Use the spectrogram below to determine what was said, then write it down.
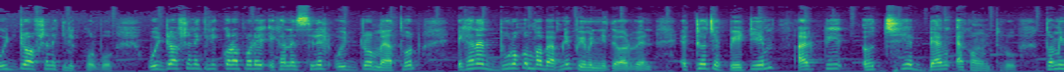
উইথড্র অপশানে ক্লিক করব। উইথড্র অপশানে ক্লিক করার পরে এখানে সিলেক্ট উইথড্র মেথড এখানে দুরকমভাবে আপনি পেমেন্ট নিতে পারবেন। একটি হচ্ছে পেটিএম আর একটি হচ্ছে ব্যাঙ্ক অ্যাকাউন্ট থ্রু তো আমি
